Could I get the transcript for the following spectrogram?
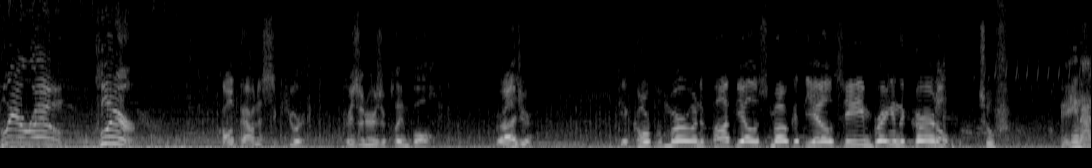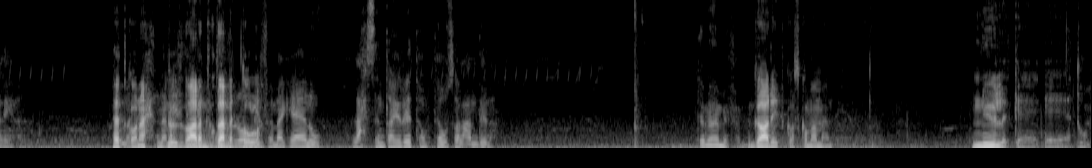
Clear room! Clear! Compound is secure. Prisoners are playing ball. Roger. Get Corporal Merwin and pop yellow smoke at the LZ and bring in the colonel. شوف جايين علينا Hetkonen, احنا kyllä محتاجين taidettu كل tänne راجل tulla. في مكانه لحسن طيارتهم توصل عندنا تمام يا فندم Gadit, koska mä menen. Nylkee Eetun.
